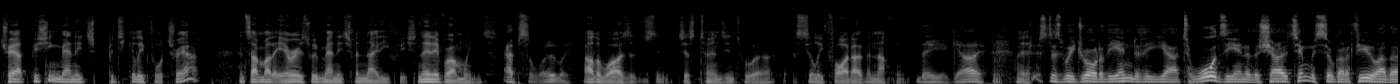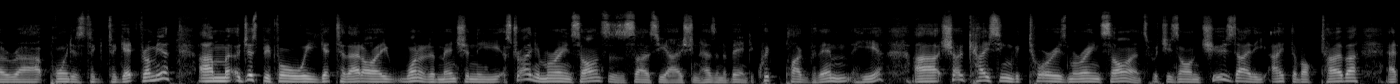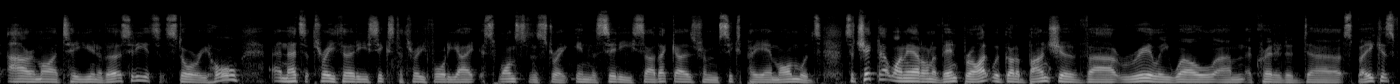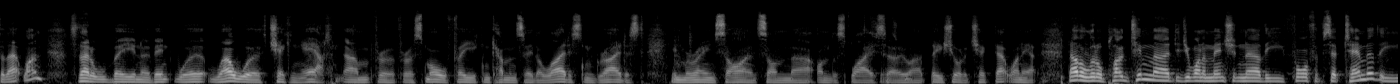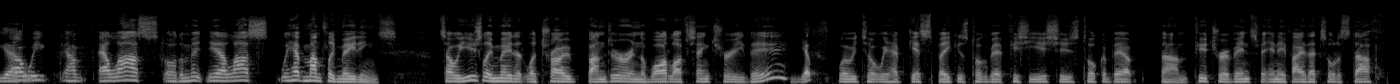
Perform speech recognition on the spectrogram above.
Trout fishing managed particularly for trout, and some other areas we manage for native fish, and then everyone wins. Absolutely. Otherwise, it's, it just turns into a, a silly fight over nothing. There you go. Yeah. Just as we draw to the end of the uh, towards the end of the show, Tim, we've still got a few other uh, pointers to, to get from you. Um, just before we get to that, I wanted to mention the Australian Marine Sciences Association has an event. A quick plug for them here, uh, showcasing Victoria's marine science, which is on Tuesday, the eighth of October at RMIT University. It's at Storey Hall, and that's at three thirty six to three forty eight Swanston Street in the city. So that goes from six pm onwards. So check that one out on Eventbrite. We've got a bunch of uh, really well um, accredited uh, speakers for that one. So that will be an event wor- well worth checking out. Um, for for a small fee, you can come and see the latest and greatest in marine science on uh, on display. so uh, be sure to check that one out. Another little plug, Tim. Uh, did you want to mention uh, the fourth of September? The Uh, we um, our last or the meet yeah last we have monthly meetings. So we usually meet at Latrobe Bundoora in the wildlife sanctuary there. Yep. Where we talk, we have guest speakers talk about fishy issues, talk about um, future events for NFA, that sort of stuff.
